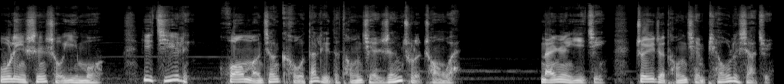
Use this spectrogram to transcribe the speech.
吴林伸手一摸，一激灵。慌忙将口袋里的铜钱扔出了窗外，男人一惊，追着铜钱飘了下去。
